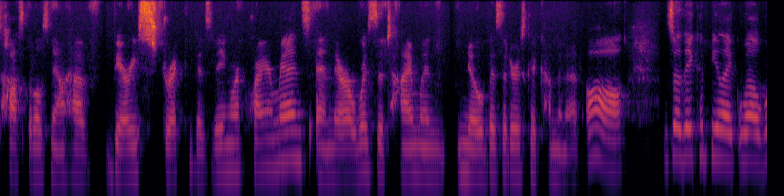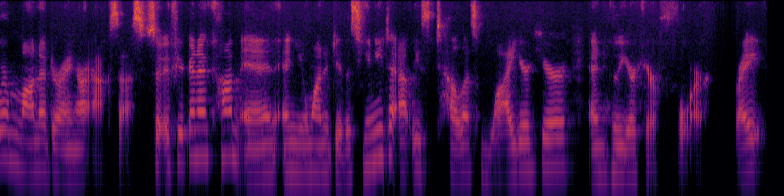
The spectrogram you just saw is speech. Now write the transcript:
hospitals now have very strict visiting requirements. And there was a time when no visitors could come in at all. And so they could be like, well, we're monitoring our access. So if you're going to come in and you want to do this, you need to at least tell us why you're here and who you're here for right?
